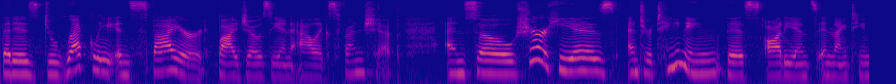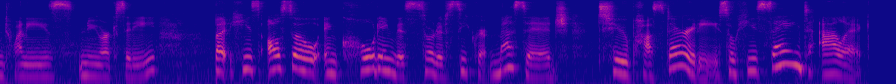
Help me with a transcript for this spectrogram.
that is directly inspired by Josie and Alec's friendship. And so, sure, he is entertaining this audience in 1920s New York City, but he's also encoding this sort of secret message to posterity. So he's saying to Alec,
